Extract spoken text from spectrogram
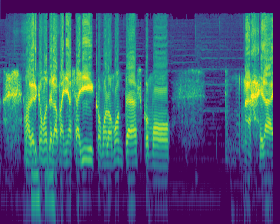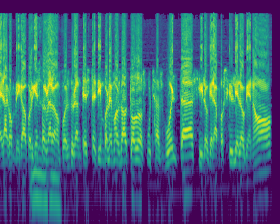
a ver cómo te lo apañas allí, cómo lo montas, cómo... Ah, era, era complicado, porque esto, claro, pues durante este tiempo le hemos dado todos muchas vueltas y lo que era posible y lo que no.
